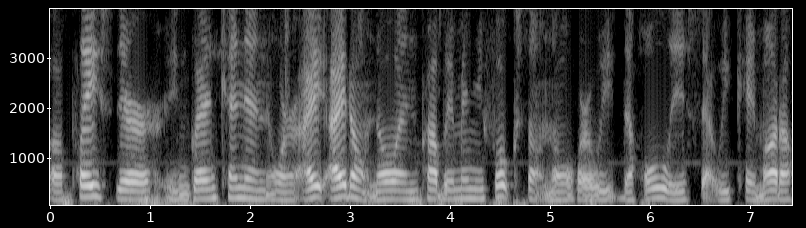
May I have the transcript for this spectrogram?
a place there in Grand Canyon where I, I don't know and probably many folks don't know where we the hole is that we came out of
